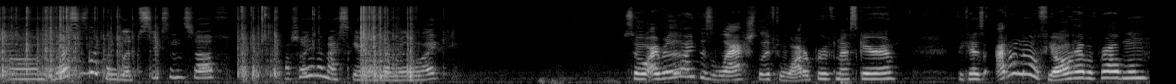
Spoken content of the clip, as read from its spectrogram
Um, the rest is like lipsticks and stuff. I'll show you the mascaras I really like. So I really like this Lash Lift waterproof mascara because I don't know if y'all have a problem,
